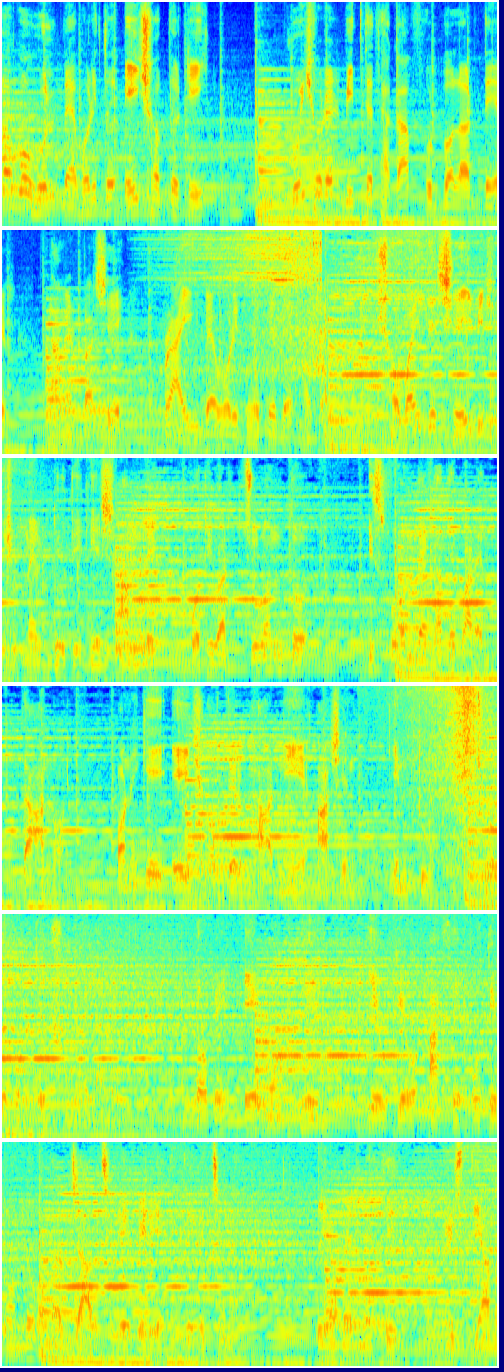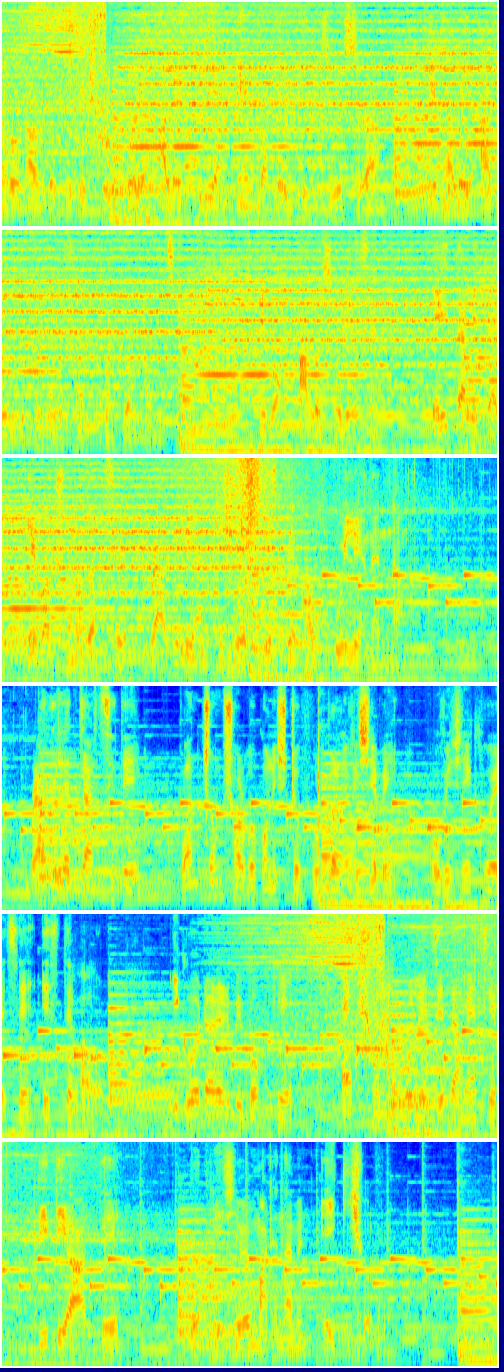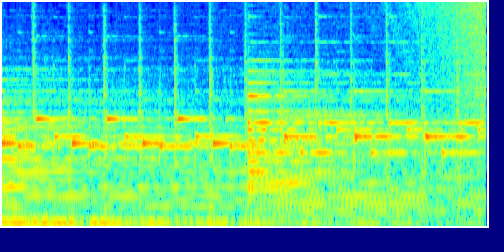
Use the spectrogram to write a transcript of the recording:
বহুল ব্যবহৃত এই শব্দটি কৈশোরের বৃত্তে থাকা ফুটবলারদের নামের পাশে প্রায়ই ব্যবহৃত হতে দেখা যায়। সবাই যে সেই বিশেষণের দুদিকে সামলে প্রতিবার চূড়ান্ত স্ফুরণ দেখাতে পারেন তা নয়। অনেকেই এই শব্দের ভার নিয়ে আসেন কিন্তু ঝরে পড়তেও সময় লাগে। তবে এর মধ্যে কেউ কেউ আছে প্রতিবন্ধকতার জাল ছেড়ে বেরিয়ে নিতে লিওনেল মেসি ক্রিস্টিয়ানো রোনালদো থেকে শুরু করে হালের কিলিয়ান এমবাপে ভিনসিউসরা এভাবেই আবির্ভূত হয়েছেন ফুটবল মঞ্চে এবং আলো ছড়িয়েছেন। এই তালিকায় এবার শোনা যাচ্ছে ব্রাজিলিয়ান কিশোর ইস্তেফাও উইলিয়ানের নাম। ব্রাজিলের জার্সিতে পঞ্চম সর্বকনিষ্ঠ ফুটবলার হিসেবে অভিষেক হয়েছে ইস্তেফাওর ইকুয়েডরের বিপক্ষে এক শূন্য গোলে জেতা ম্যাচের দ্বিতীয়ার্ধে বদলি হিসেবে মাঠে নামেন এই কিশোর।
